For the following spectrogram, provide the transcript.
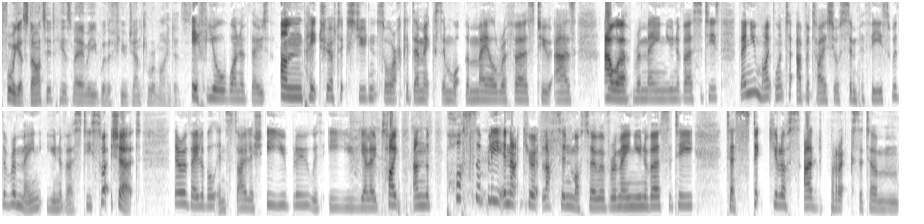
Before we get started, here's Naomi with a few gentle reminders. If you're one of those unpatriotic students or academics in what the Mail refers to as our Remain universities, then you might want to advertise your sympathies with a Remain University sweatshirt. They're available in stylish EU blue with EU yellow type and the possibly inaccurate Latin motto of Remain University, Testiculus ad Brexitum.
